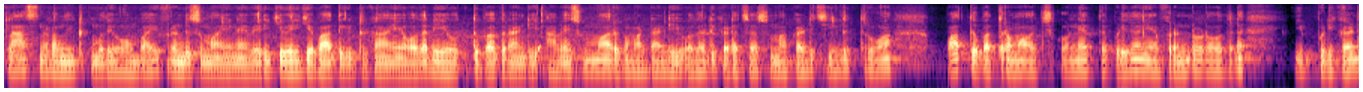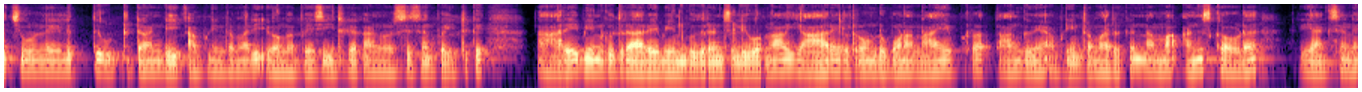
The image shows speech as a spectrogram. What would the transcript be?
கிளாஸ் நடந்துகிட்டு இருக்கும்போதே உன் பாய் ஃப்ரெண்டு சும்மா என்னை வெறிக்க வெறிக்க பார்த்துக்கிட்டு இருக்கான். என் உதடையை ஒத்து பார்க்குறாண்டி அவன் சும்மா இருக்க மாட்டான்டி. உதடி கிடச்சா சும்மா கடிச்சு இழுத்துருவான். பார்த்து பத்திரமா வச்சுக்கோ. நேற்று அப்படி தான் என் ஃப்ரெண்டோட உதட இப்படி கடிச்சு உள்ளே இழுத்து விட்டுட்டாண்டி அப்படின்ற மாதிரி இவங்க பேசிக்கிட்டு இருக்க கான்வர்சேஷன் போயிட்டுருக்கு. நான் அரேபியன் குதிரை அரேபியன் குதிரைன்னு சொல்லி ஒரு நாளைக்கு ஆறேழு ரவுண்டு போனால் நான் எப்படா தாங்குவேன் அப்படின்ற மாதிரி இருக்குது நம்ம அனுஷ்காவோட ரியாக்ஷனு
